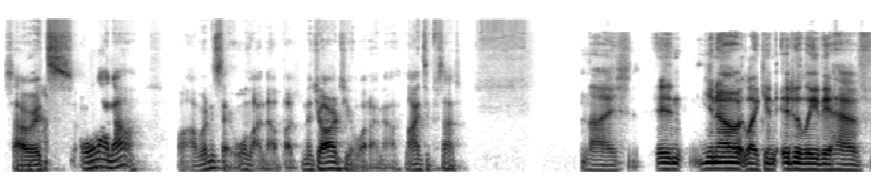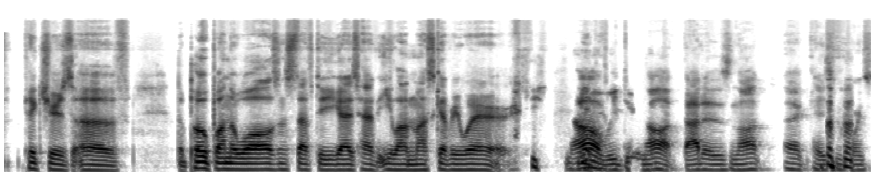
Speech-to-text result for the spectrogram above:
So it's all I know. Well, I wouldn't say all I know, but majority of what I know, 90%. Nice. In you know, like in Italy, they have pictures of the Pope on the walls and stuff. Do you guys have Elon Musk everywhere? No, we do not. That is not a case in point.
